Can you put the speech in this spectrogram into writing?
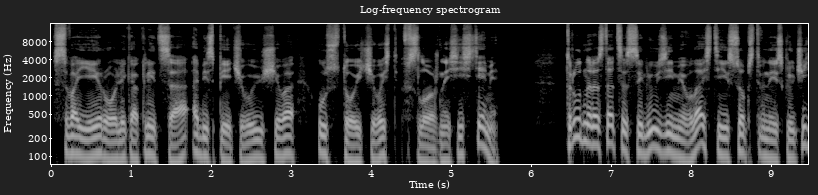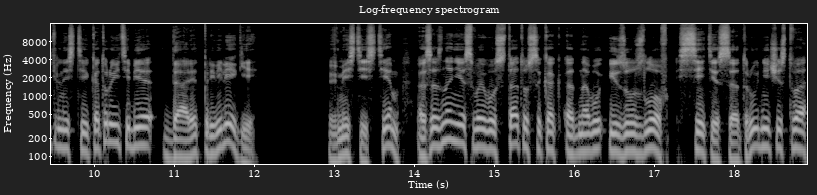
своей роли как лица, обеспечивающего устойчивость в сложной системе. Трудно расстаться с иллюзиями власти и собственной исключительности, которые тебе дарят привилегии. Вместе с тем, осознание своего статуса как одного из узлов сети сотрудничества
